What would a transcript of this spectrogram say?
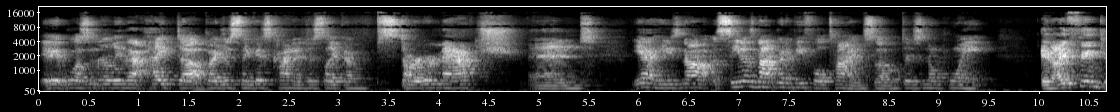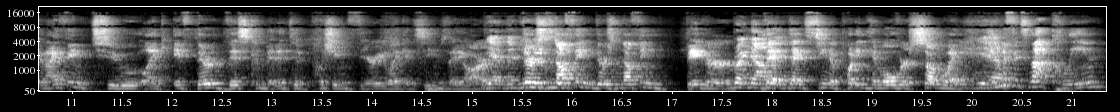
It wasn't really that hyped up. I just think it's kind of just like a starter match, and yeah, he's not. Cena's not going to be full time, so there's no point. And I think, and I think too, like if they're this committed to pushing Theory, like it seems they are, Yeah, then there's needs to- nothing, there's nothing bigger Right now, than, than Cena putting him over some way. Yeah. Even if it's not clean,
